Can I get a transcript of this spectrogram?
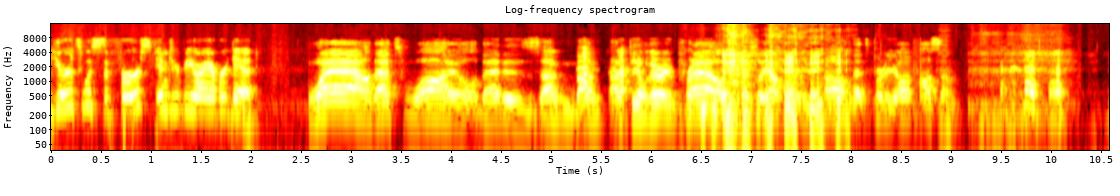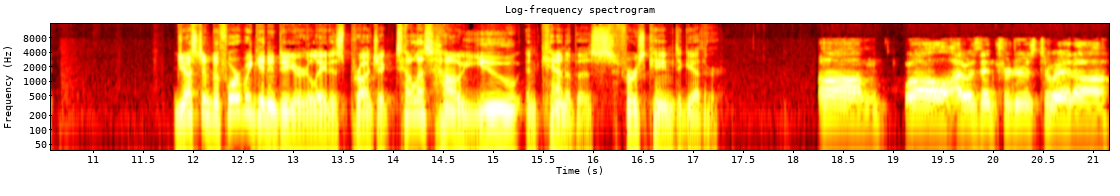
yours was the first interview I ever did. Wow, that's wild. That is, I'm, I'm I feel very proud, especially how far you've come. That's pretty awesome. Justin, before we get into your latest project, tell us how you and cannabis first came together. Um, well, I was introduced to it uh,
